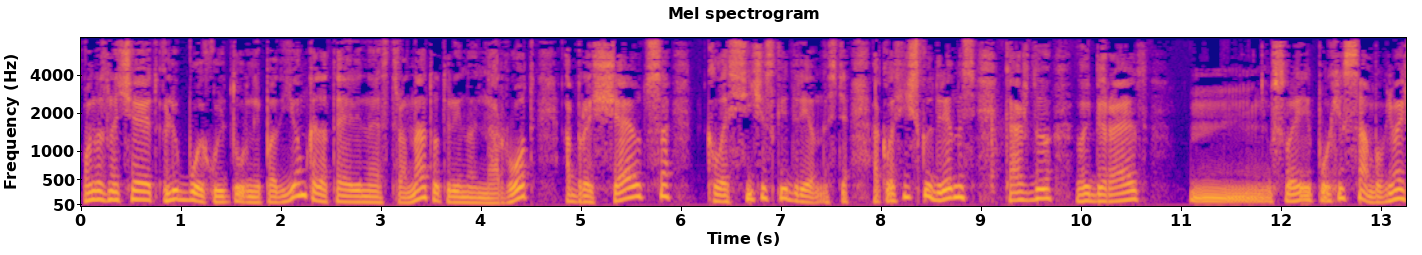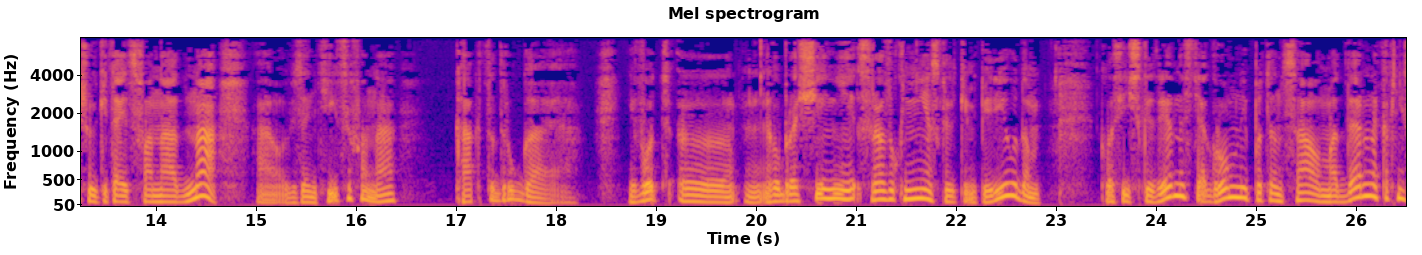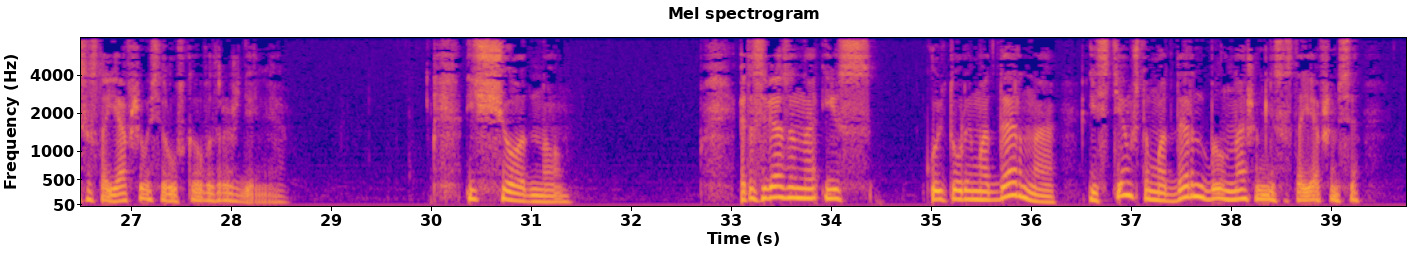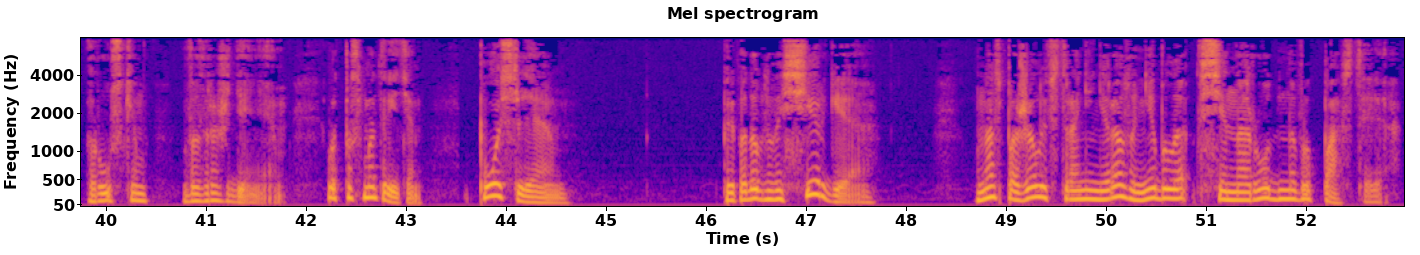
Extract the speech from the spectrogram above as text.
Он означает любой культурный подъем, когда та или иная страна, тот или иной народ обращаются классической древности. А классическую древность каждую выбирают в своей эпохе сам. Вы понимаете, что у китайцев она одна, а у византийцев она как-то другая. И вот э, в обращении сразу к нескольким периодам классической древности огромный потенциал модерна как несостоявшегося русского возрождения. Еще одно. Это связано и с культурой модерна, и с тем, что модерн был нашим несостоявшимся русским возрождением. Вот посмотрите, после преподобного Сергия у нас, пожалуй, в стране ни разу не было всенародного пастыря.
